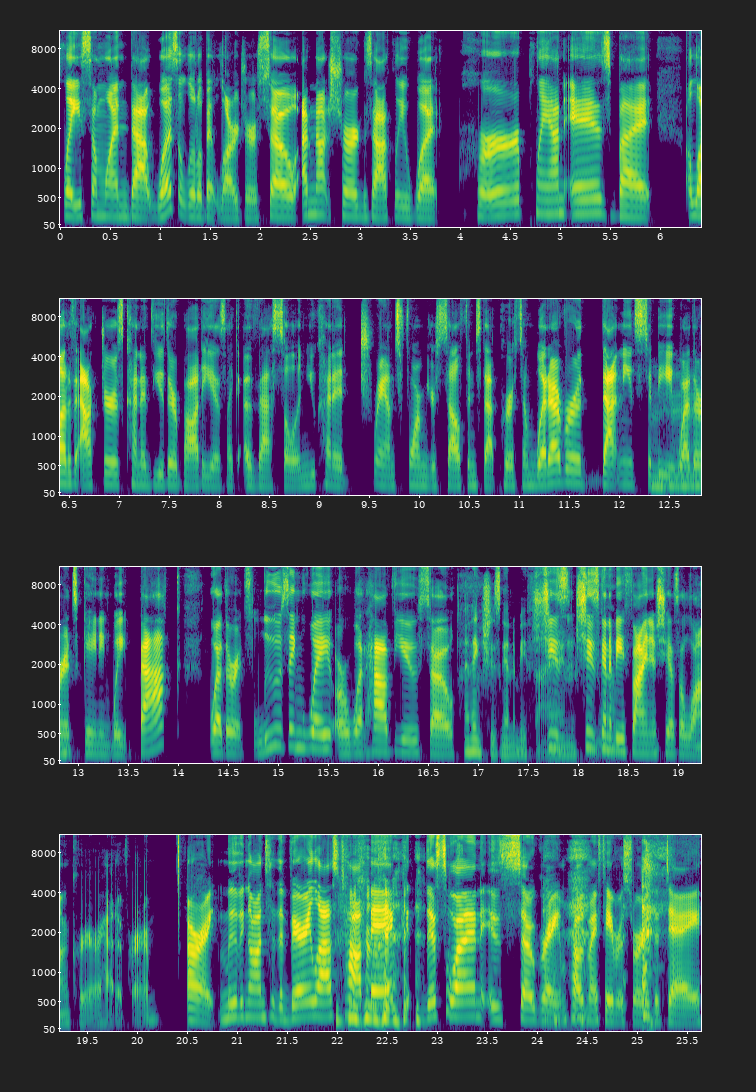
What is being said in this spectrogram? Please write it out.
play someone that was a little bit larger. So I'm not sure exactly what her plan is, but a lot of actors kind of view their body as like a vessel and you kind of transform yourself into that person, whatever that needs to be, whether Mhm. it's gaining weight back, whether it's losing weight or what have you. So I think she's going to be fine. She's she's going to be fine, and she has a long career ahead of her. All right, moving on to the very last topic. this one is so great and probably my favorite story of the day.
